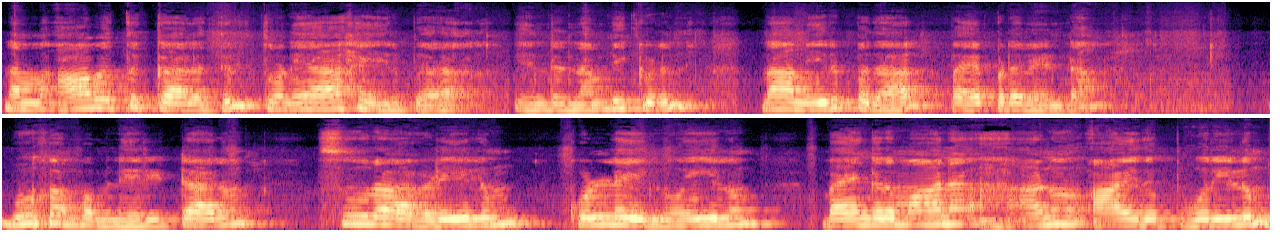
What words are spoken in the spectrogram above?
நம் ஆபத்து காலத்தில் துணையாக இருப்பார் என்ற நம்பிக்கையுடன் நாம் இருப்பதால் பயப்பட வேண்டாம். பூகம்பம் நேரிட்டாலும் சூறாவளியிலும் கொள்ளை நோயிலும் பயங்கரமான அணு ஆயுத போரிலும்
